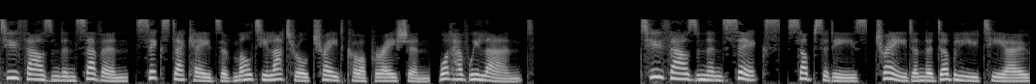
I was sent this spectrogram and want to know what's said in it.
2007, Six Decades of Multilateral Trade Cooperation, What Have We Learned? 2006, Subsidies, Trade and the WTO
